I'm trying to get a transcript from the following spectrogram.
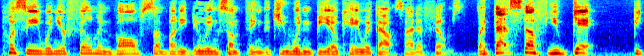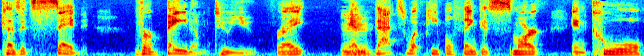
pussy when your film involves somebody doing something that you wouldn't be okay with outside of films. Like that stuff you get because it's said verbatim to you, right? Mhm. And that's what people think is smart and cool.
